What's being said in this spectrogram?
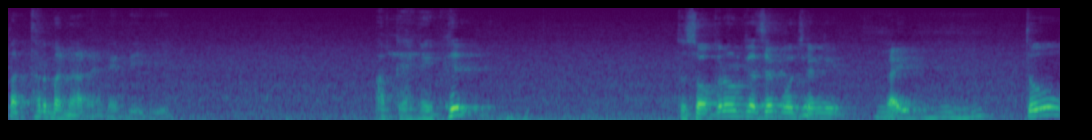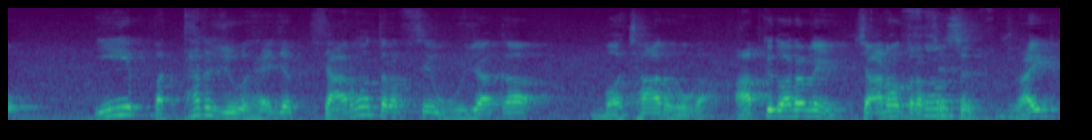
पत्थर बना रहने दीजिए। आप कहेंगे फिर? तो सौ करोड़ कैसे पहुँचेंगे राइट तो ये पत्थर जो है जब चारों तरफ़ से ऊर्जा का बौछार होगा। आपके द्वारा नहीं चारों तरफ़ से राइट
